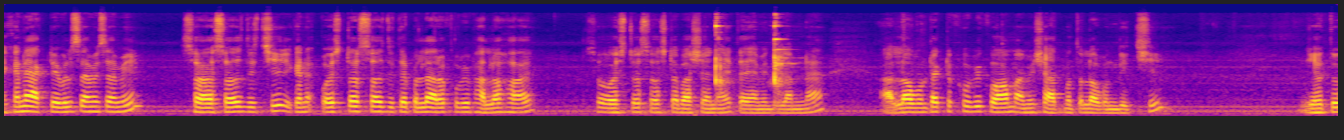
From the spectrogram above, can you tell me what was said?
এখানে এক টেবিল চামচ আমি সয়া সস দিচ্ছি, এখানে ওয়েস্টার সস দিতে পারলে আরও খুবই ভালো হয়। সো সসটা বাসায় নেয় তাই আমি দিলাম না। আর লবণটা একটু খুবই কম, আমি স্বাদ মতো লবণ দিচ্ছি। যেহেতু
